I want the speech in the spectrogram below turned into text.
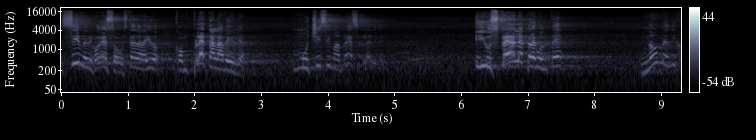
Sí, me dijo eso, usted ha leído completa la Biblia. Muchísimas veces le dije. Y usted le pregunté, no me dijo.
